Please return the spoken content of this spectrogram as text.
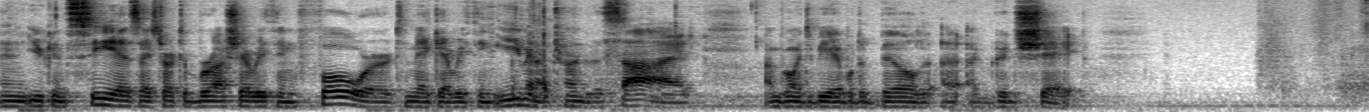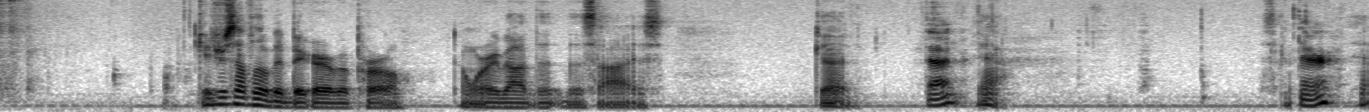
And you can see as I start to brush everything forward to make everything even, I turn to the side, I'm going to be able to build a, a good shape. Get yourself a little bit bigger of a pearl. Don't worry about the, the size. Good. That Yeah. there. Yeah.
